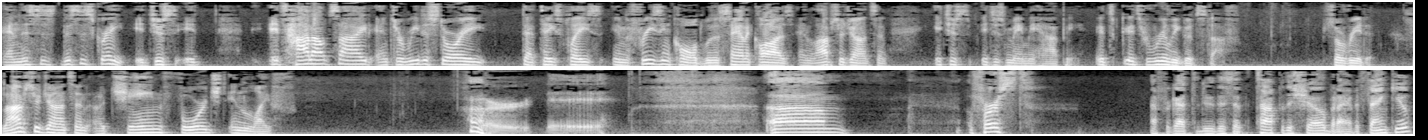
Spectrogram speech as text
and this is this is great. It just it it's hot outside and to read a story that takes place in the freezing cold with a Santa Claus and Lobster Johnson, it just, it just made me happy. It's, it's really good stuff. So read it. Lobster Johnson, A Chain Forged in Life. Word. eh. Um, first, I forgot to do this at the top of the show, but I have a thank you.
